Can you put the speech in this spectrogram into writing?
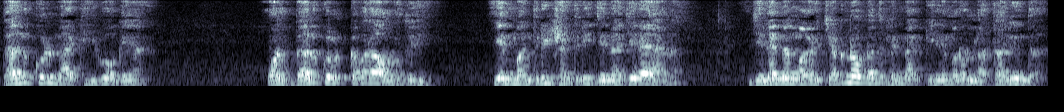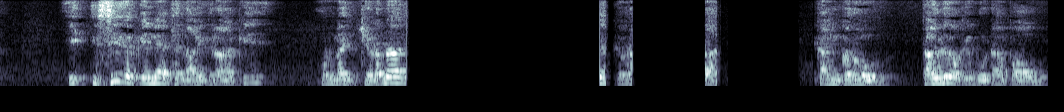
ਬਿਲਕੁਲ ਮੈਂ ਠੀਕ ਹੋ ਗਿਆ। ਔਰ ਬਿਲਕੁਲ ਘਬਰਾਓ ਨਾ ਤੁਸੀਂ। ਇਹ ਮੰਤਰੀ ਸ਼ੰਤਰੀ ਜਿੰਨਾ ਚਿਰ ਹੈ ਨਾ ਜਿਲੇ ਮੈਂ ਮਗਰ ਚੜਨਾ ਹੁੰਦਾ ਤੇ ਫਿਰ ਮੈਂ ਕਿਸੇ ਦੇ ਮਰੋਂ ਲੱਤਾ ਨਹੀਂ ਹੁੰਦਾ। ਇਹ ਇਸੇ ਕਰਕੇ ਮੈਂ ਇੱਥੇ ਇਲਾਜ ਕਰਾ ਕੇ ਹੁਣ ਮੈਂ ਚੜਨਾ ਕੰਮ ਕਰੋ, ਤਗੜੇ ਹੋ ਕੇ ਵੋਟਾਂ ਪਾਓ।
